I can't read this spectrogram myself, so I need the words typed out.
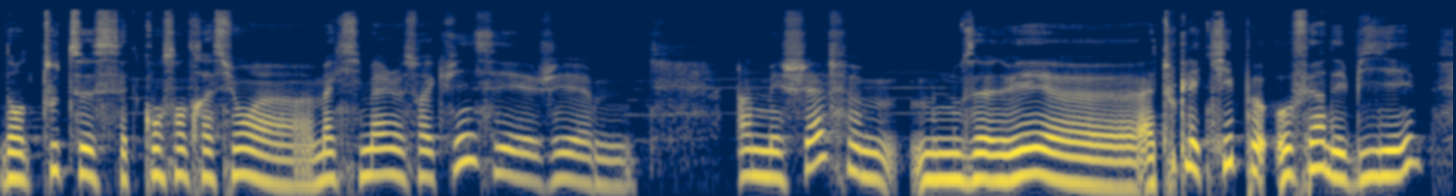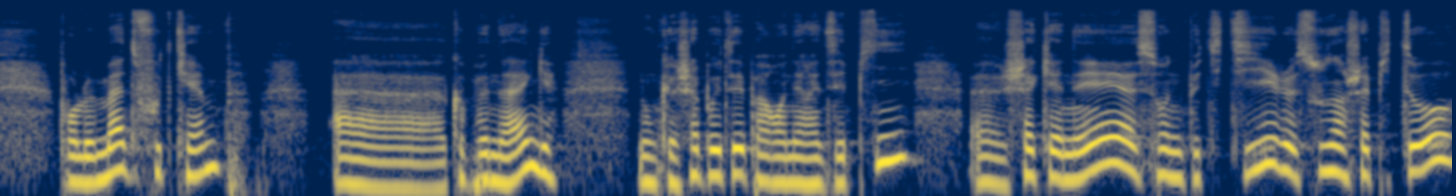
dans toute cette concentration maximale sur la cuisine. C'est j'ai un de mes chefs nous avait à toute l'équipe offert des billets pour le Mad Food Camp à Copenhague, donc chapeauté par René Redzepi. chaque année, sur une petite île, sous un chapiteau,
